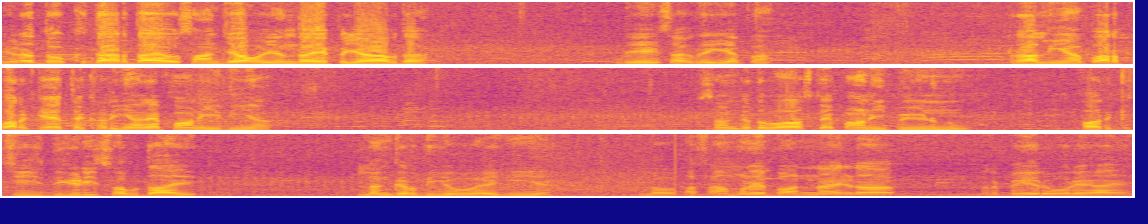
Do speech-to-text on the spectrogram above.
ਜਿਹੜਾ ਦੁੱਖ ਦਰਦ ਹੈ ਉਹ ਸਾਂਝਾ ਹੋ ਜਾਂਦਾ ਹੈ ਪੰਜਾਬ ਦਾ। ਦੇਖ ਸਕਦੇ ਜੀ ਆਪਾਂ, ਟਰਾਲੀਆਂ ਭਰ ਭਰ ਕੇ ਇੱਥੇ ਖੜੀਆਂ ਨੇ ਪਾਣੀ ਦੀਆਂ। ਸੰਗਤ ਵਾਸਤੇ ਪਾਣੀ ਪੀਣ ਨੂੰ ਹਰ ਇੱਕ ਚੀਜ਼ ਦੀ ਜਿਹੜੀ ਸੁਵਿਧਾ ਹੈ ਲੰਗਰ ਦੀ ਉਹ ਹੈਗੀ ਆ। ਲਓ ਆ ਸਾਹਮਣੇ ਬੰਨ ਆ ਜਿਹੜਾ ਰਿਪੇਅਰ ਹੋ ਰਿਹਾ ਹੈ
